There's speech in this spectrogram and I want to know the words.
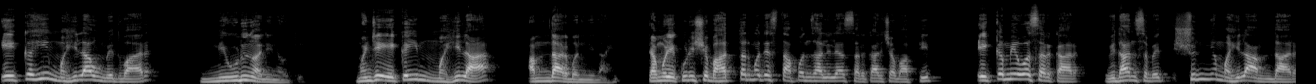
एकही महिला उमेदवार निवडून आली नव्हती. म्हणजे एकही महिला आमदार बनली नाही. त्यामुळे एकोणीसशे बहात्तरमध्ये स्थापन झालेल्या सरकारच्या बाबतीत एकमेव सरकार विधानसभेत शून्य महिला आमदार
